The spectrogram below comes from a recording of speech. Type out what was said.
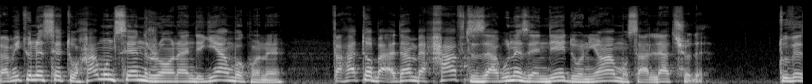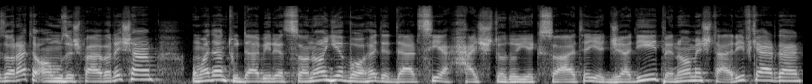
و می‌تونسته تو همون سن رانندگی هم بکنه و حتی بعدا به هفت زبون زنده دنیا هم مسلط شده. تو وزارت آموزش پرورش هم اومدن تو دبیرستانا یه واحد درسی 81 ساعته جدید به نامش تعریف کردن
